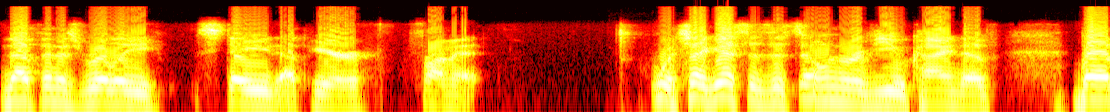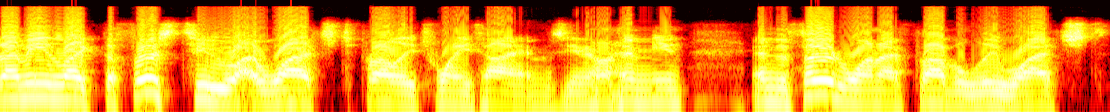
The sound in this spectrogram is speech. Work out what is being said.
Nothing has really stayed up here from it, which I guess is its own review, kind of. But I mean, like the first two, I watched probably twenty times. You know what I mean? And the third one, I've probably watched.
